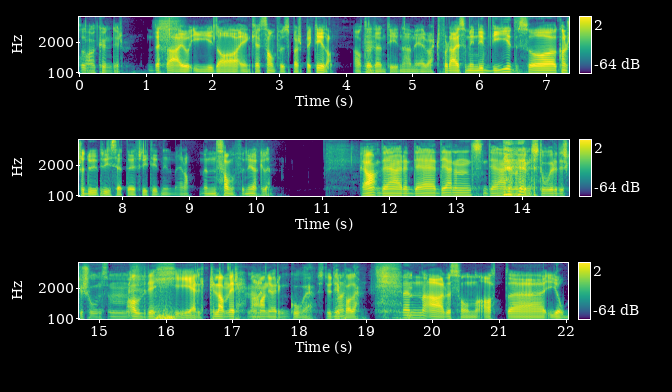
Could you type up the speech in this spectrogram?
Så- og kunder. Dette er jo i da egentlig et samfunnsperspektiv, da. At Mm. den tiden er mer verdt. For deg som individ, så kanskje du prissetter fritiden din mer, da. Men samfunnet gjør ikke det. Ja, det er, det, det, er en, det er nok en stor diskusjon som aldri helt lander, men man gjør gode studier Nei. på det. Men er det sånn at uh, jobb,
